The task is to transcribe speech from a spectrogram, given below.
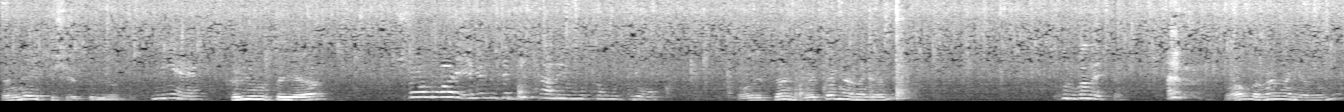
Sen ne et pişirip duruyorsun? Niye? Kır yumurtayı ya. Şu an var ya evimizde bir tane yumurtamız yok. O etler, bu etler nereden geldi? Kurban eti. Valla nereden geldi onlar?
